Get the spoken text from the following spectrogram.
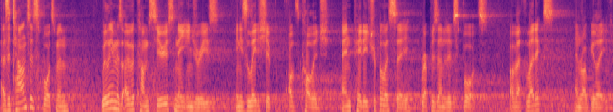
As a talented sportsman, William has overcome serious knee injuries in his leadership of the college and PDSSC representative sports of athletics and rugby league.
